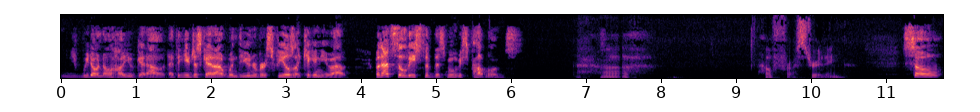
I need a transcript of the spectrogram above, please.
we don't know how you get out. I think you just get out when the universe feels like kicking you out. But that's the least of this movie's problems. Uh, how frustrating. So,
